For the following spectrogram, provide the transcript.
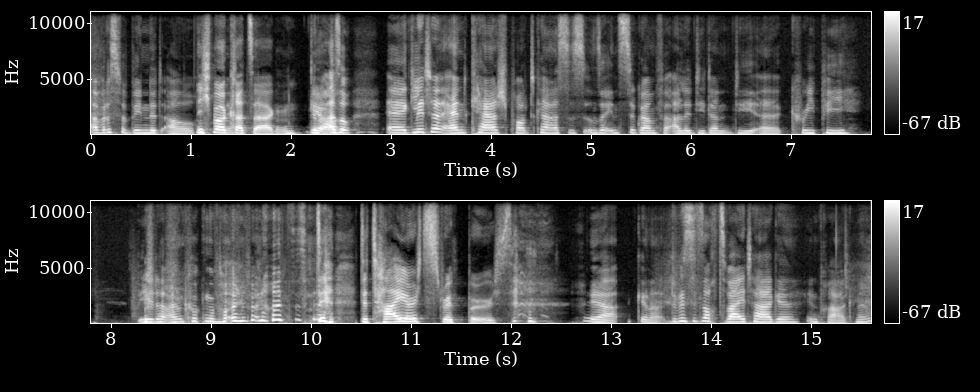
Aber das verbindet auch. Ich wollte ja. gerade sagen. Genau. Ja. Also äh, Glitter and Cash Podcast ist unser Instagram für alle, die dann die äh, creepy Bilder angucken wollen von uns. The, the Tired Strippers. Ja, genau. Du bist jetzt noch zwei Tage in Prag, ne?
